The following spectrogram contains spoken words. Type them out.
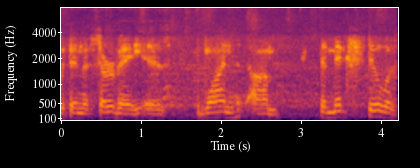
within the survey is one, um, the mix still was,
